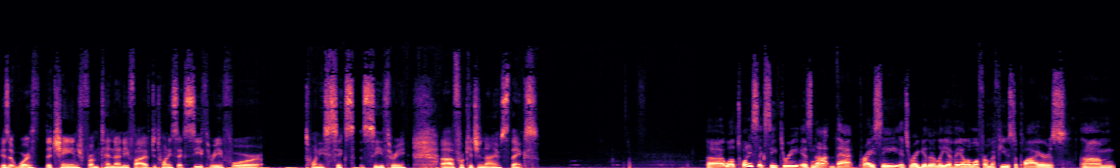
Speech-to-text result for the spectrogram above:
Is it worth the change from 1095 to 26C3 for 26C3 uh, for kitchen knives? Thanks. Uh, well, 26C3 is not that pricey. It's regularly available from a few suppliers. Um,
